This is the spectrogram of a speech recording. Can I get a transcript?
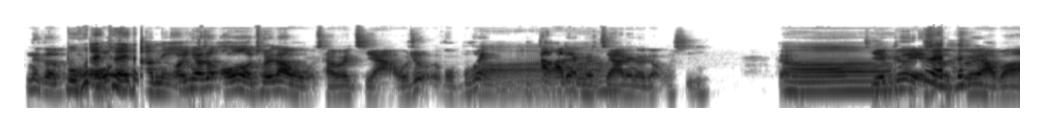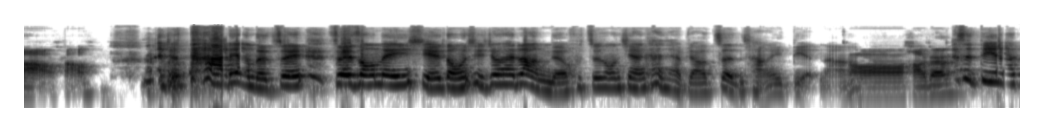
那个不会推到你，哦，应该是偶尔推到我才会加，我就我不会大量的加那个东西。哦，杰哥也是追好不好？好，那就大量的追追踪那一些东西，就会让你的追踪竟然看起来比较正常一点啊。哦，好的。但是第二，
